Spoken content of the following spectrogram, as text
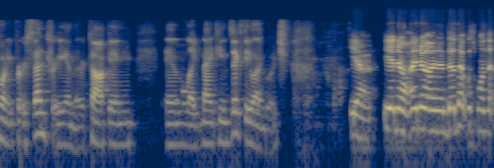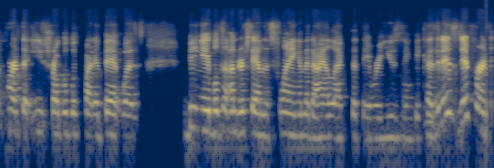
21st century and they're talking in like 1960 language. Yeah, you know, I know, and that was one that part that you struggled with quite a bit was being able to understand the slang and the dialect that they were using because it is different.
